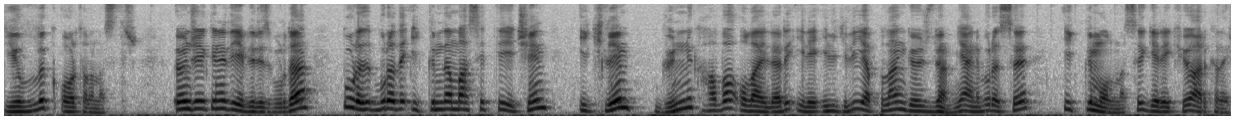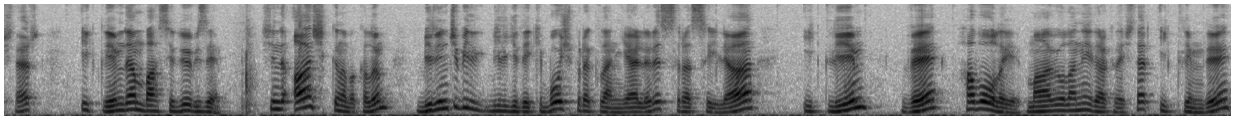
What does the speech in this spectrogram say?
yıllık ortalamasıdır. Öncelikle ne diyebiliriz burada? Burada, burada iklimden bahsettiği için iklim günlük hava olayları ile ilgili yapılan gözlem. Yani burası iklim olması gerekiyor arkadaşlar. İklimden bahsediyor bize. Şimdi A şıkkına bakalım. Birinci bilgideki boş bırakılan yerlere sırasıyla iklim ve hava olayı. Mavi olan neydi arkadaşlar? İklimdi.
